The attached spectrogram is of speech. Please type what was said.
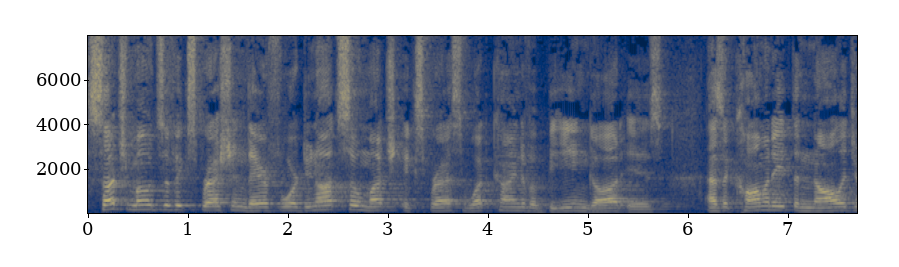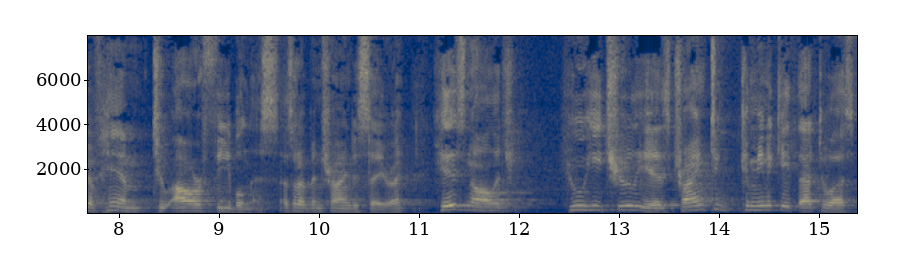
Such modes of expression, therefore, do not so much express what kind of a being God is as accommodate the knowledge of Him to our feebleness. That's what I've been trying to say, right? His knowledge, who He truly is, trying to communicate that to us,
